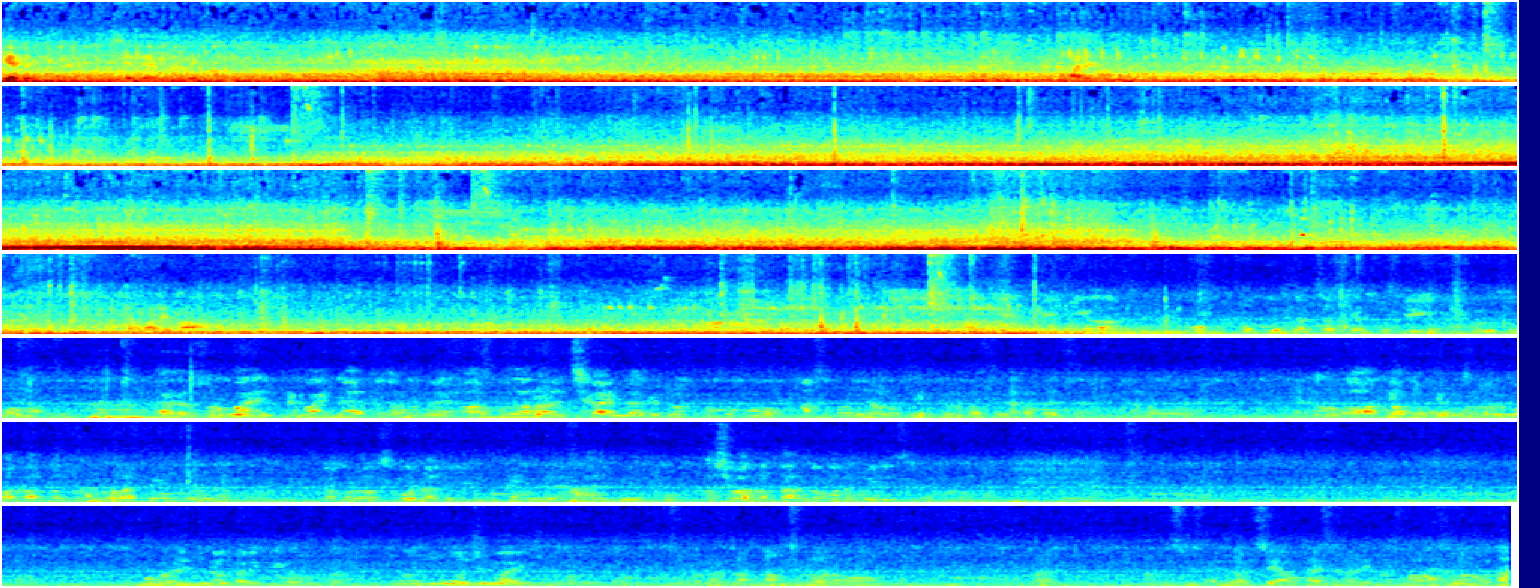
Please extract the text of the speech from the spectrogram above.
く受けるしてるので。あります。あります。駅が奥になっちゃってそして駅のそばまでだけどその前に手前にあったからねあそこなら近いんだけどあそこ、あそこにあの京急のバス停なかったですよ。あの、なんかあったと思うんですけど渡ったと関ころだ東学院となんか。からそういうのはできる橋渡ったらどこでもいいですよここら辺になんか駅があるな野島駅とかなんか、あ、もちろんあの、はい、あの、審査員が違う会社になります、ね。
